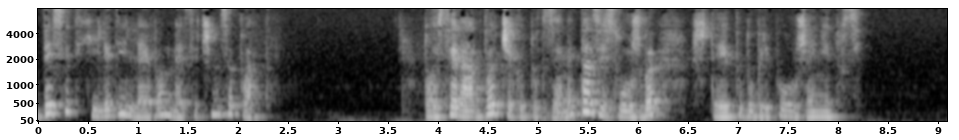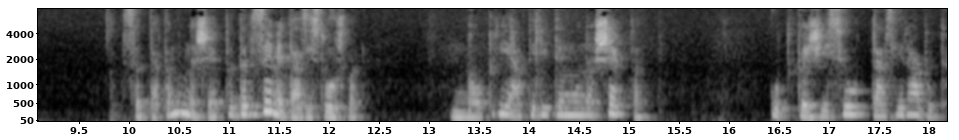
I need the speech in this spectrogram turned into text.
10 000 лева месечна заплата. Той се радва, че като вземе тази служба, ще подобри положението си. Съдбата му нашепва да вземе тази служба. Но приятелите му нашепват. Откажи се от тази работа.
